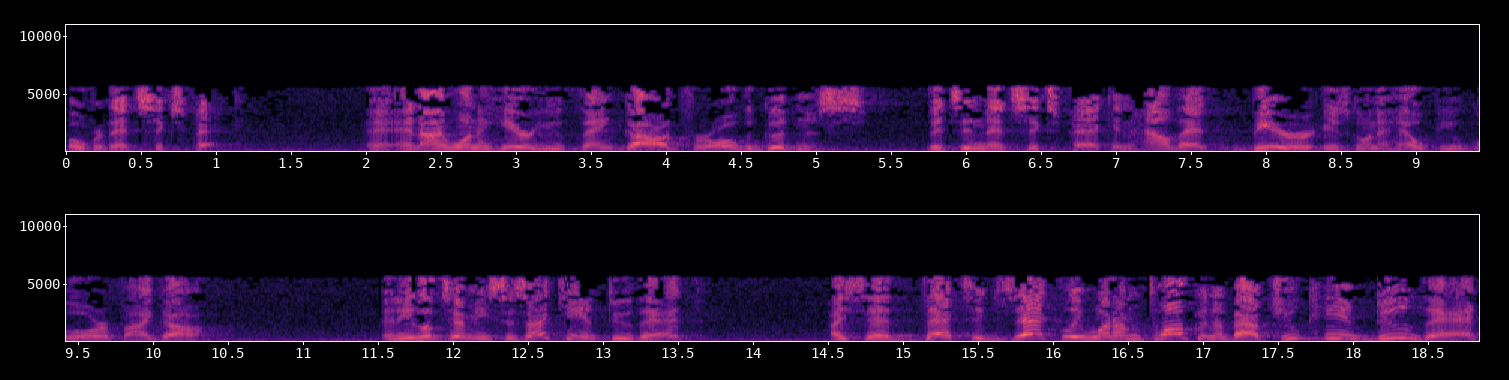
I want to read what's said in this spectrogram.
over that six pack. And I want to hear you thank God for all the goodness that's in that six pack and how that beer is going to help you glorify God. And he looks at me and says, I can't do that. I said, That's exactly what I'm talking about. You can't do that.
